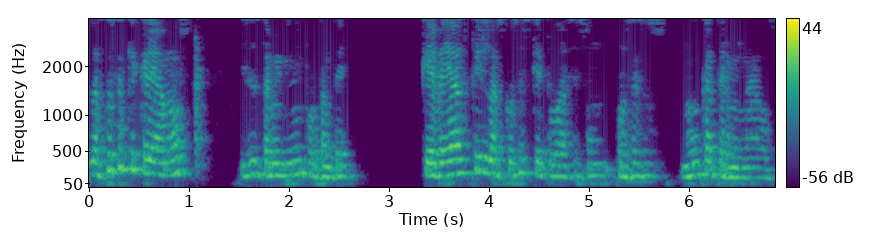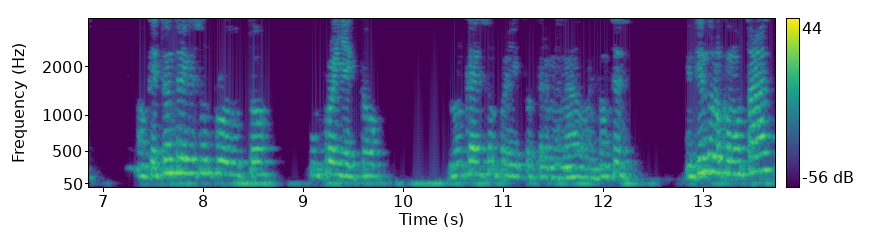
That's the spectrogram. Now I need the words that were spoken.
las cosas que creamos, eso es también bien importante, que veas que las cosas que tú haces son procesos nunca terminados. Aunque tú entregues un producto, un proyecto, nunca es un proyecto terminado. Entonces, entiéndolo como tal,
